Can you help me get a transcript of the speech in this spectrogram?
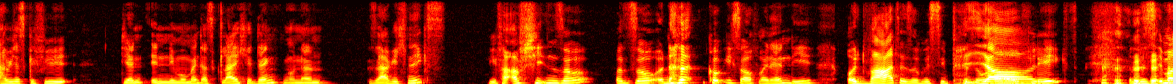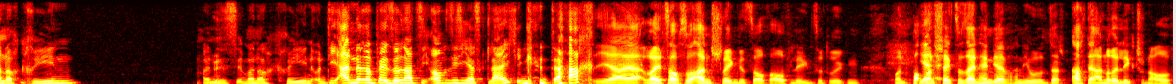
habe ich das Gefühl, die in, in dem Moment das Gleiche denken. Und dann sage ich nichts, wir verabschieden so und so. Und dann gucke ich so auf mein Handy und warte so, bis die Person Ja. auflegt. Und es ist immer noch grün. Und es ist immer noch grün. Und die andere Person hat sich offensichtlich das Gleiche gedacht. ja, ja, weil es auch so anstrengend ist, auf Auflegen zu drücken. Man, pa- Ja. man steckt so sein Handy einfach in die Hosentasche. Ach, der andere legt schon auf.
